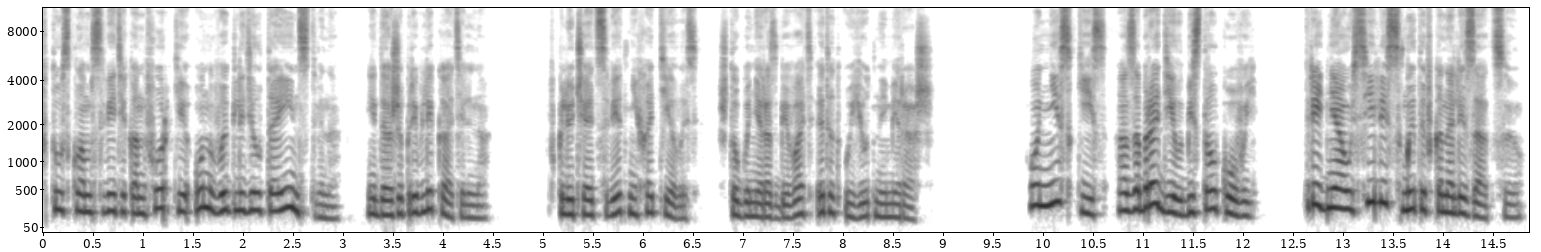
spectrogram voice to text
В тусклом свете конфорки он выглядел таинственно, и даже привлекательно. Включать свет не хотелось, чтобы не разбивать этот уютный мираж. Он не скис, а забродил бестолковый. Три дня усилий смыты в канализацию.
